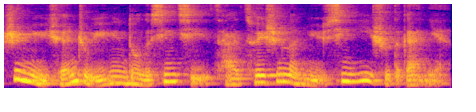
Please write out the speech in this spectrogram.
是女权主义运动的兴起，才催生了女性艺术的概念。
